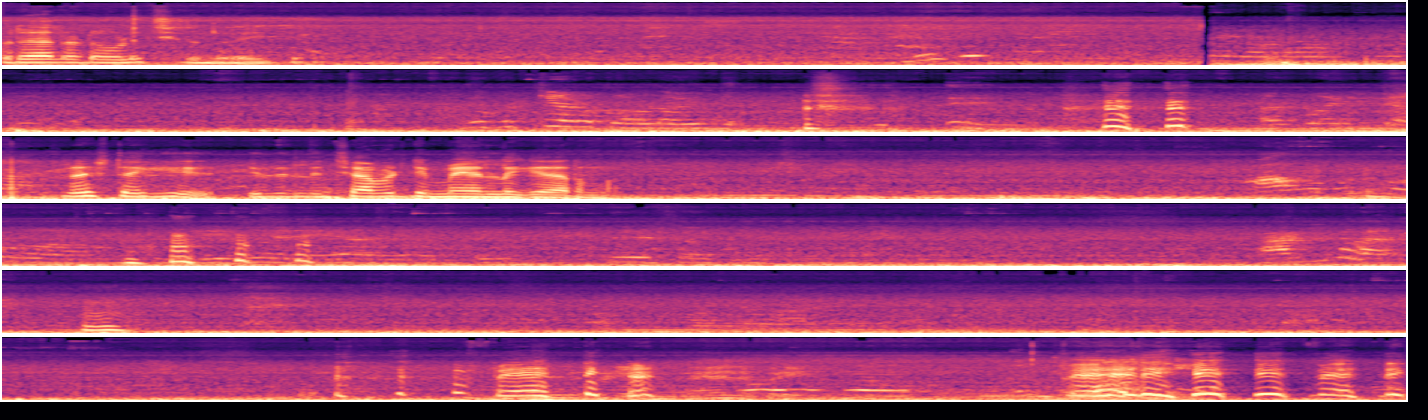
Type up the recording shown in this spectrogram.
ഒരാളോട് ഒളിച്ചിരുന്ന് കഴിക്കും ദൃഷ്ടയ്ക്ക് ഇതിൽ ചവിട്ടി മേളിൽ കയറണം പേടി പേടി പേടി.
